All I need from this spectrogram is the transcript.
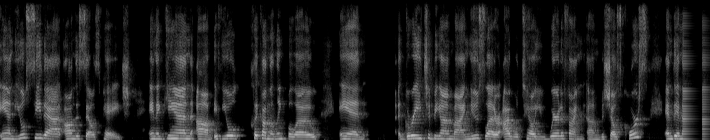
And you'll see that on the sales page. And again, um, if you'll click on the link below and agree to be on my newsletter, I will tell you where to find um, Michelle's course. And then I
